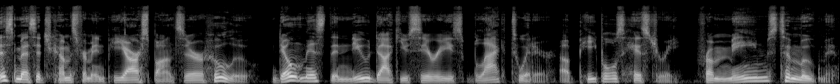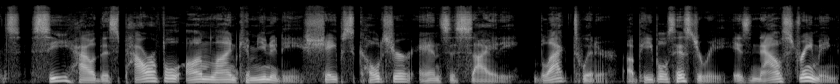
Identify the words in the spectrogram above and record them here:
This message comes from NPR sponsor Hulu. Don't miss the new docuseries Black Twitter, A People's History. From memes to movements, see how this powerful online community shapes culture and society. Black Twitter, A People's History is now streaming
